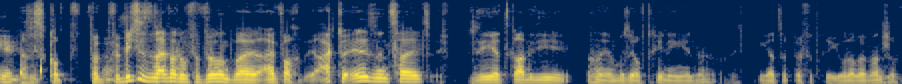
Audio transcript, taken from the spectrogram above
Okay. Also es kommt, für, für, mich ist es einfach nur verwirrend, weil einfach aktuell sind es halt, ich sehe jetzt gerade die, achso, ja, muss ich auf Training gehen, ne? Ich bin die ganze Zeit bei Verträgen oder bei Mannschaft.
